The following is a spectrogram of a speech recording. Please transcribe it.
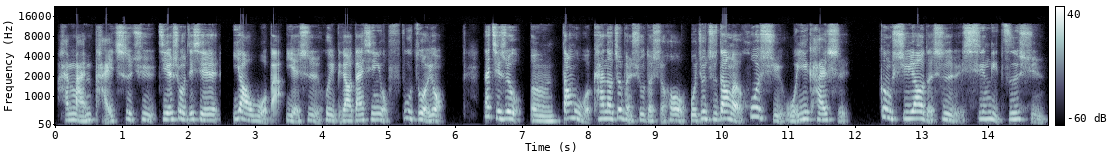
还蛮排斥去接受这些药物吧，也是会比较担心有副作用。那其实，嗯，当我看到这本书的时候，我就知道了，或许我一开始更需要的是心理咨询，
